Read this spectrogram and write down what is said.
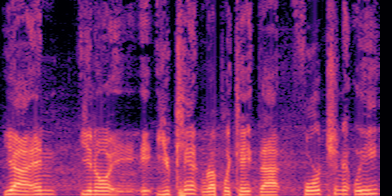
Yeah, and you know it, it- you can't replicate that. Fortunately,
